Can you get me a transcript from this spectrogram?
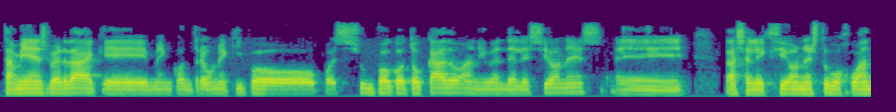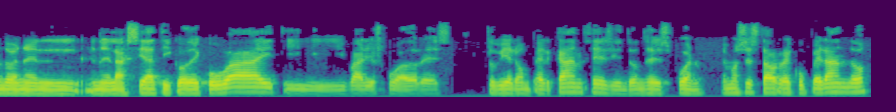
También es verdad que me encontré un equipo pues un poco tocado a nivel de lesiones. Eh, la selección estuvo jugando en el, en el asiático de Kuwait y varios jugadores tuvieron percances y entonces, bueno, hemos estado recuperando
